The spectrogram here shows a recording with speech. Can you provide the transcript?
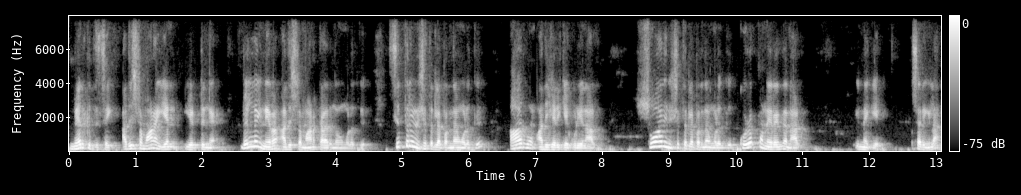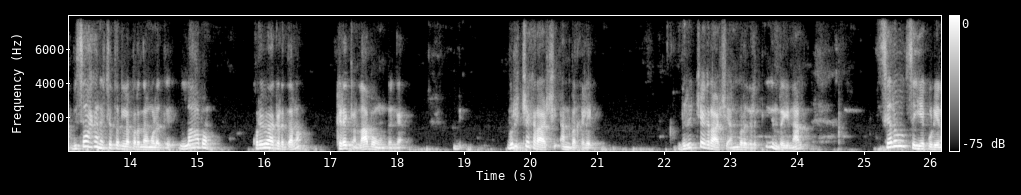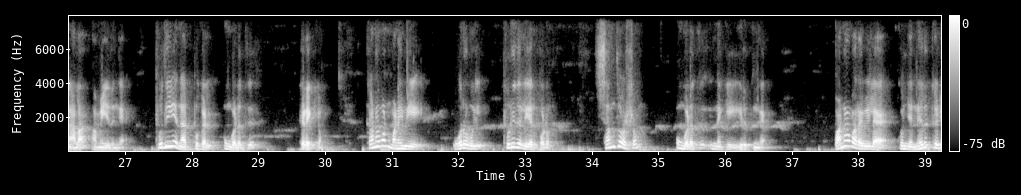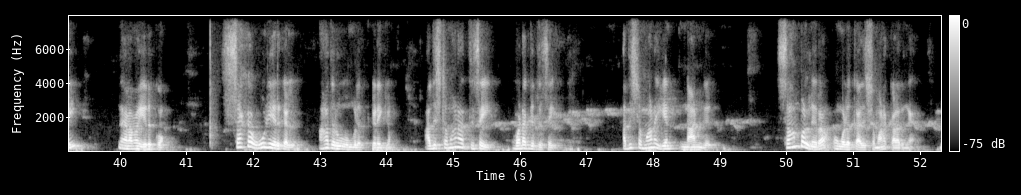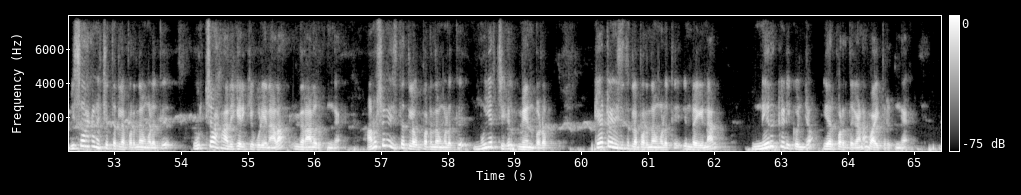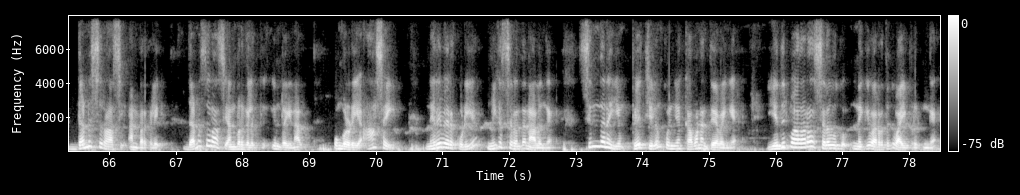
மேற்கு திசை அதிர்ஷ்டமான எண் எட்டுங்க. வெள்ளை நிறம் அதிர்ஷ்டமான கலருங்க உங்களுக்கு. சித்திரை நட்சத்திரத்தில் பிறந்தவங்களுக்கு ஆர்வம் அதிகரிக்கக்கூடிய நாள். சுவாதி நட்சத்திரத்தில் பிறந்தவங்களுக்கு குழப்பம் நிறைந்த நாள். இன்னைக்கு சரிங்களா? விசாக நட்சத்திரத்தில் பிறந்தவங்களுக்கு லாபம் குறைவாக கிடைத்தாலும் கிடைக்கும் லாபம் உண்டுங்க. விருட்சக ராசி அன்பர்களே விருட்சக ராசி அன்பர்களுக்கு இன்றைய நாள் செலவு செய்யக்கூடிய நாளாக அமையுதுங்க. புதிய நட்புகள் உங்களுக்கு கிடைக்கும். கணவன் மனைவி உறவில் புரிதல் ஏற்படும். சந்தோஷம் உங்களுக்கு இன்னைக்கு இருக்குங்க. பண வரவில் கொஞ்சம் நெருக்கடி நிலைமை இருக்கும். சக ஊழியர்கள் ஆதரவு உங்களுக்கு கிடைக்கும். அதிர்ஷ்டமான திசை வடக்கு திசை. அதிர்ஷ்டமான எண் நான்கு. சாம்பல் நிறம் உங்களுக்கு அதிர்ஷ்டமான கலருங்க விசாக நட்சத்திரத்தில் பிறந்தவங்களுக்கு உற்சாகம் அதிகரிக்கக்கூடிய நாளாக இந்த நாள் இருக்குங்க. அனுஷ நட்சத்திரத்தில் பிறந்தவங்களுக்கு முயற்சிகள் மேம்படும். கேட்ட நட்சத்திரத்தில் பிறந்தவங்களுக்கு இன்றைய நாள் நெருக்கடி கொஞ்சம் ஏற்படுறதுக்கான வாய்ப்பு இருக்குங்க. தனுசு ராசி அன்பர்களே தனுசு ராசி அன்பர்களுக்கு இன்றைய நாள் உங்களுடைய ஆசை நிறைவேறக்கூடிய மிக சிறந்த நாளுங்க. சிந்தனையும் பேச்சிலும் கொஞ்சம் கவனம் தேவைங்க. எதிர்பாராத செலவுக்கு இன்னைக்கு வர்றதுக்கு வாய்ப்பு இருக்குங்க.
